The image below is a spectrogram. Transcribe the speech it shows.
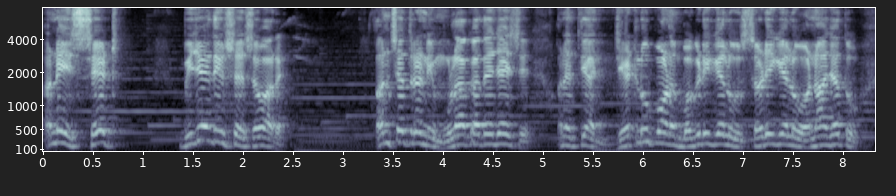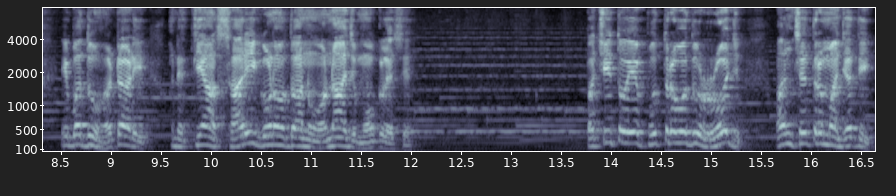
અને શેઠ બીજે દિવસે સવારે અન્નક્ષેત્રની મુલાકાતે જાય છે અને ત્યાં જેટલું પણ બગડી ગયેલું, સડી ગયેલું અનાજ હતું, એ બધું હટાડી અને ત્યાં સારી ગુણવત્તાનું અનાજ મોકલે છે. પછી તો એ પુત્રવધુ રોજ અન્નક્ષેત્રમાં જતી.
